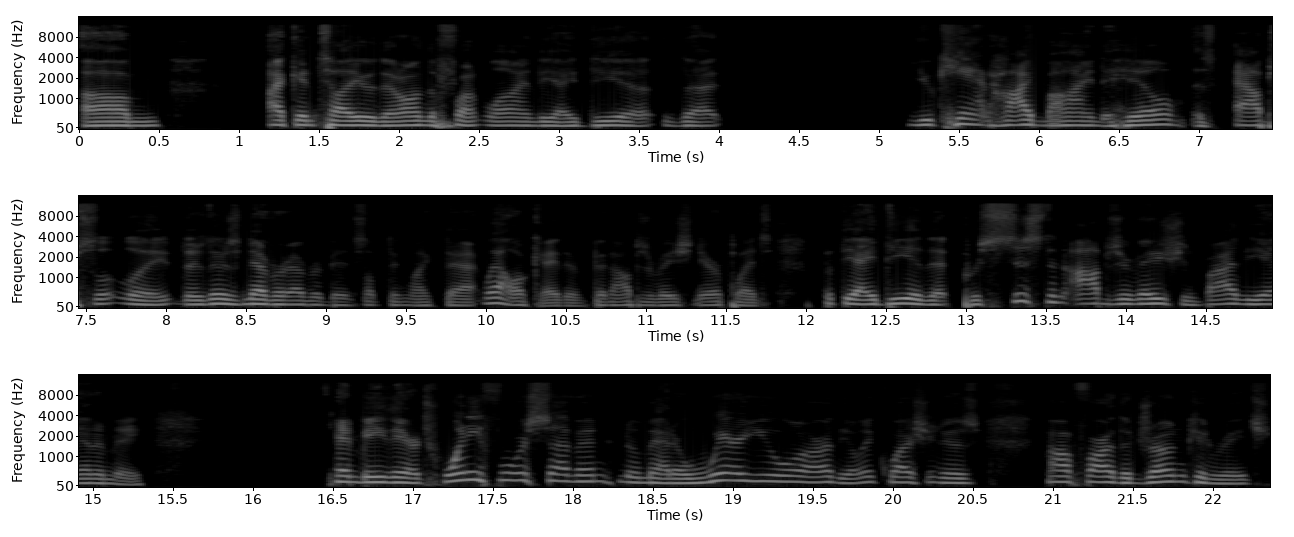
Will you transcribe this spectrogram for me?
Um, i can tell you that on the front line the idea that you can't hide behind a hill is absolutely there, there's never ever been something like that. Well okay there have been observation airplanes but the idea that persistent observation by the enemy can be there 24 7 no matter where you are. The only question is how far the drone can reach.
